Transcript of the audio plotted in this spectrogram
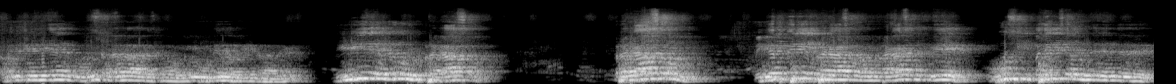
அப்படி தேடிட்டே இருக்கும்போது சடலாக உள்ளே வருகிறார்கள் திடீரென்று ஒரு பிரகாசம். பிரகாசம். மிகப்பெரிய பிரகாசம். அந்த பிரகாசத்திலே ஊசி பரீட்சை இருந்தது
